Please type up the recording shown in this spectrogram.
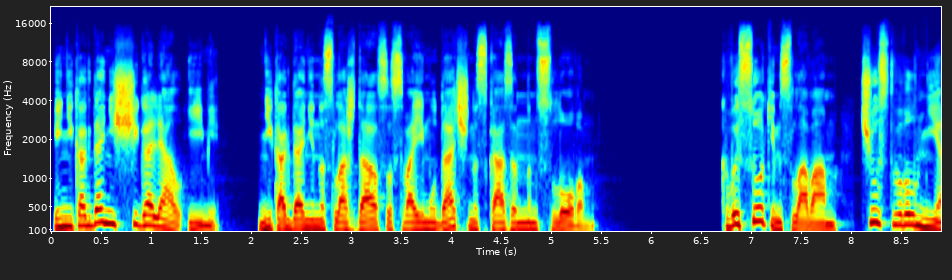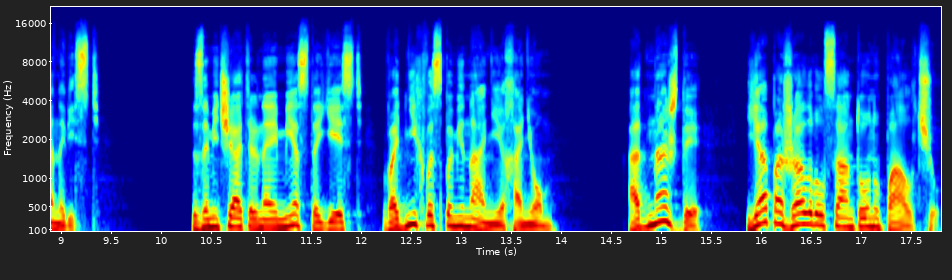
и никогда не щеголял ими, никогда не наслаждался своим удачно сказанным словом. Высоким словам чувствовал ненависть. Замечательное место есть в одних воспоминаниях о нем. Однажды я пожаловался Антону Палчу.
